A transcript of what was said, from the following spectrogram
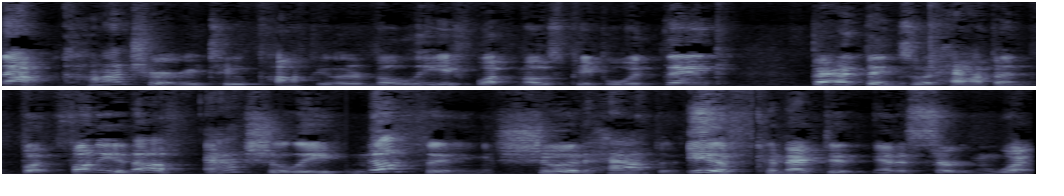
Now, contrary to popular belief, what most people would think, bad things would happen. But funny enough, actually, nothing should happen if connected in a certain way.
